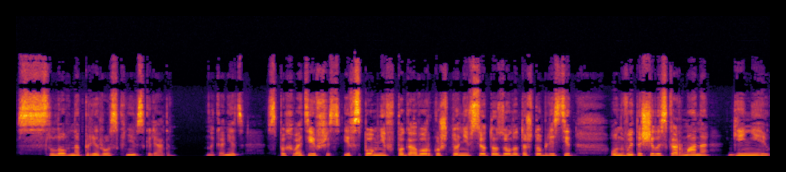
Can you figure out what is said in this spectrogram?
словно прирос к ней взглядом. Наконец, спохватившись и вспомнив поговорку, что не все то золото, что блестит, он вытащил из кармана гинею,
